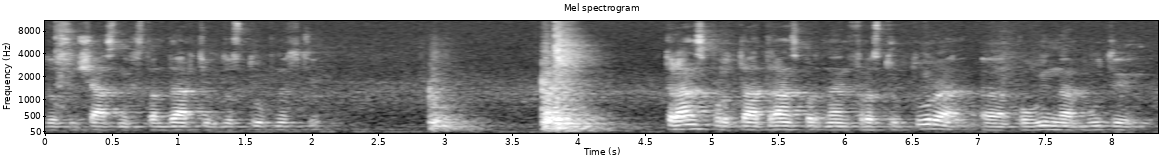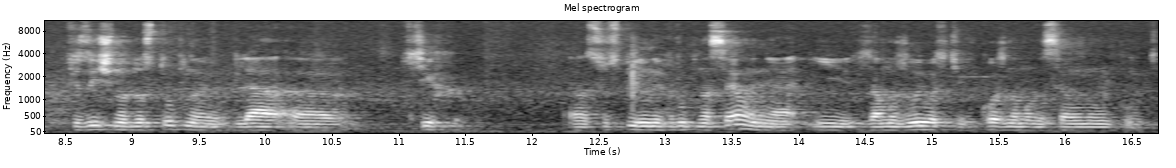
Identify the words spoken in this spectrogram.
до сучасних стандартів доступності. Транспорт та транспортна інфраструктура е, повинна бути фізично доступною для е, всіх суспільних груп населення і за можливості в кожному населеному пункті.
